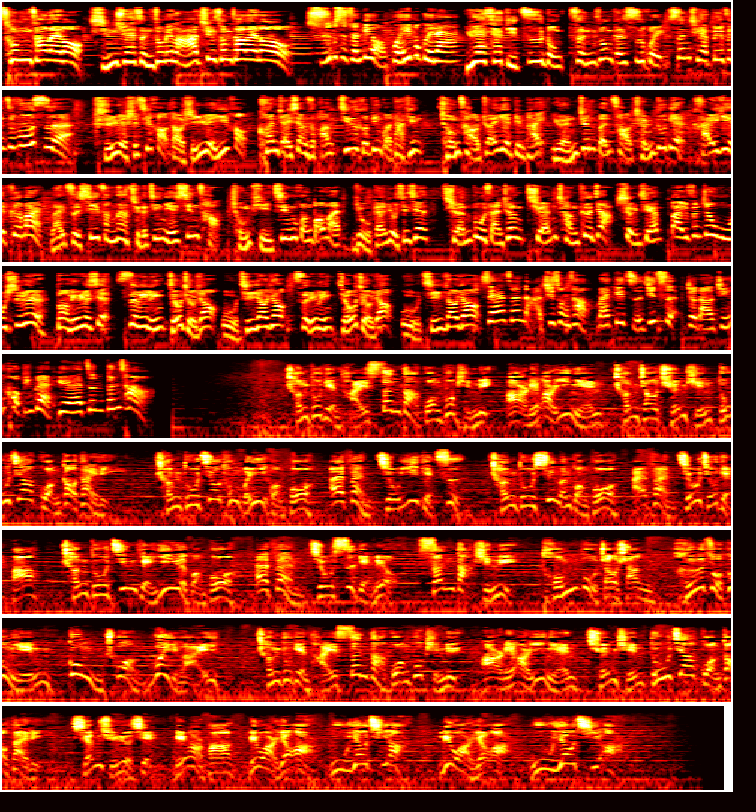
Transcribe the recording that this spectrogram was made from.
虫草来了，新鲜正宗的纳曲虫草来了，是不是真的哦？贵不贵呢？原产地直供，正宗更实惠，省钱百分之五十。十月十七号到十一月一号，宽窄巷子旁金河宾馆大厅，虫草专业品牌元真本草成都店开业特卖，来自西藏纳曲的今年新草，虫体金黄饱满，又干又新鲜，全部散称全场特价，省钱百分之五十。报名热线：四零零九九幺五七幺幺，四零零九九幺五七幺幺。山珍纳曲虫草，买给自己吃，就到金河宾馆元真本草。成都电台三大广播频率，二零二一年诚招全频独家广告代理：成都交通文艺广播 FM 九一点四，成都新闻广播 FM 九九点八，成都经典音乐广播 FM 九四点六，三大频率同步招商，合作共赢，共创未来。成都电台三大广播频率，二零二一年全频独家广告代理，详询热线零二八六二幺二五幺七二六二幺二五幺七二。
